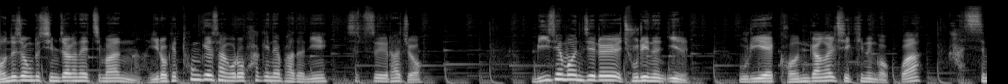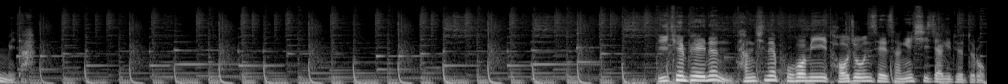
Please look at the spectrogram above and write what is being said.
어느 정도 짐작은 했지만 이렇게 통계상으로 확인을 받으니 씁쓸하죠. 미세먼지를 줄이는 일, 우리의 건강을 지키는 것과 같습니다. 이 캠페인은 당신의 보험이 더 좋은 세상의 시작이 되도록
